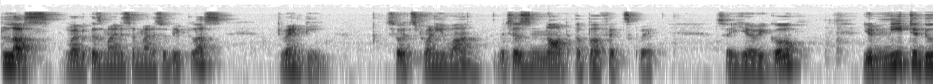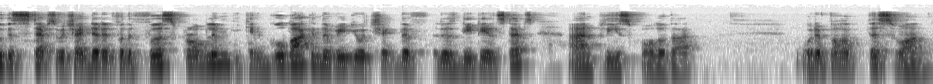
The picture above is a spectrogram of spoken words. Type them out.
plus. Why? Because minus and minus would be plus 20 so it's 21 which is not a perfect square. So here we go. You need to do the steps which I did it for the first problem. You can go back in the video, check the, the detailed steps and please follow that. What about this one?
